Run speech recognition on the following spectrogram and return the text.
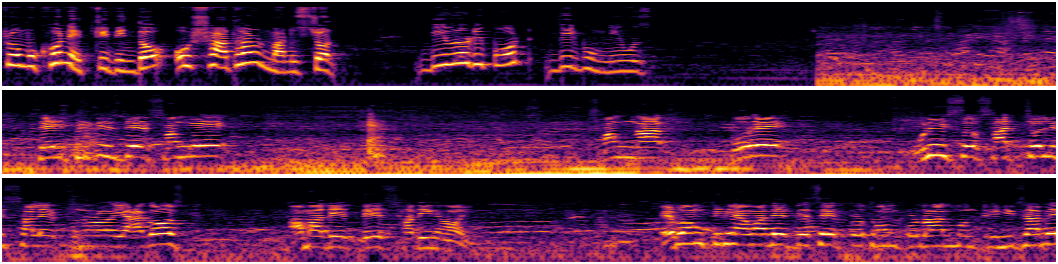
প্রমুখ নেতৃবৃন্দ ও সাধারণ মানুষজন। Bureau report, Birbhum news. সেই ব্রিটিশদের সঙ্গে সংঘাত করে উনিশশো সাতচল্লিশ সালের পনেরোই আগস্ট আমাদের দেশ স্বাধীন হয়। এবং তিনি আমাদের দেশের প্রথম প্রধানমন্ত্রী হিসাবে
